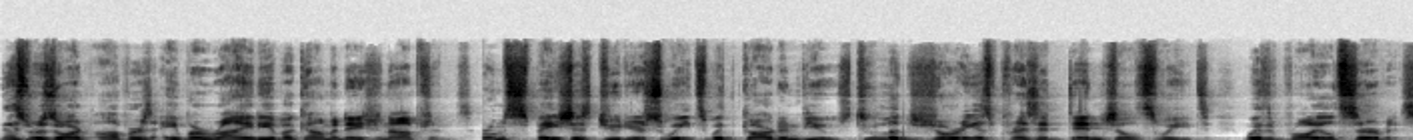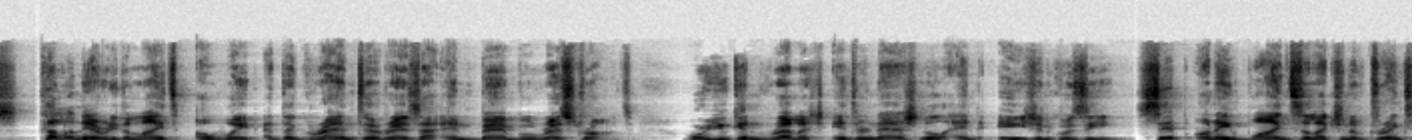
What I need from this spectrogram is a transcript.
This resort offers a variety of accommodation options, from spacious junior suites with garden views to luxurious presidential suites with royal service. Culinary delights await at the Grand Teresa and Bamboo restaurants, where you can relish international and Asian cuisine. Sip on a wide selection of drinks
